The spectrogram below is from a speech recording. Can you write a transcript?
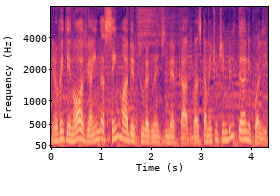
Em 99, ainda sem uma abertura grande de mercado, basicamente um time britânico ali.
